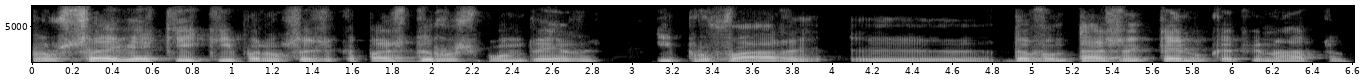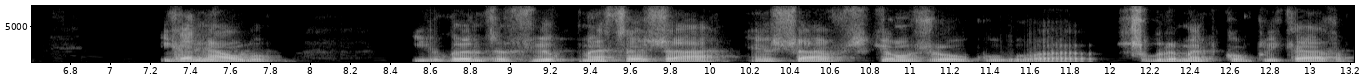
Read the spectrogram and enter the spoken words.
O receio é que a equipa não seja capaz de responder e provar uh, da vantagem que tem no campeonato e ganhá-lo. E o grande desafio começa já em Chaves, que é um jogo uh, seguramente complicado.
